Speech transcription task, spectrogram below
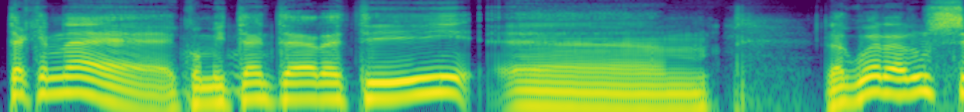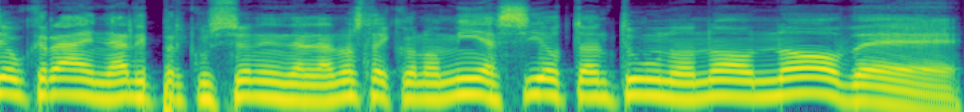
Tecne, committente RTI... Ehm, La guerra Russia-Ucraina ha ripercussioni nella nostra economia? Sì 81, no 9.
